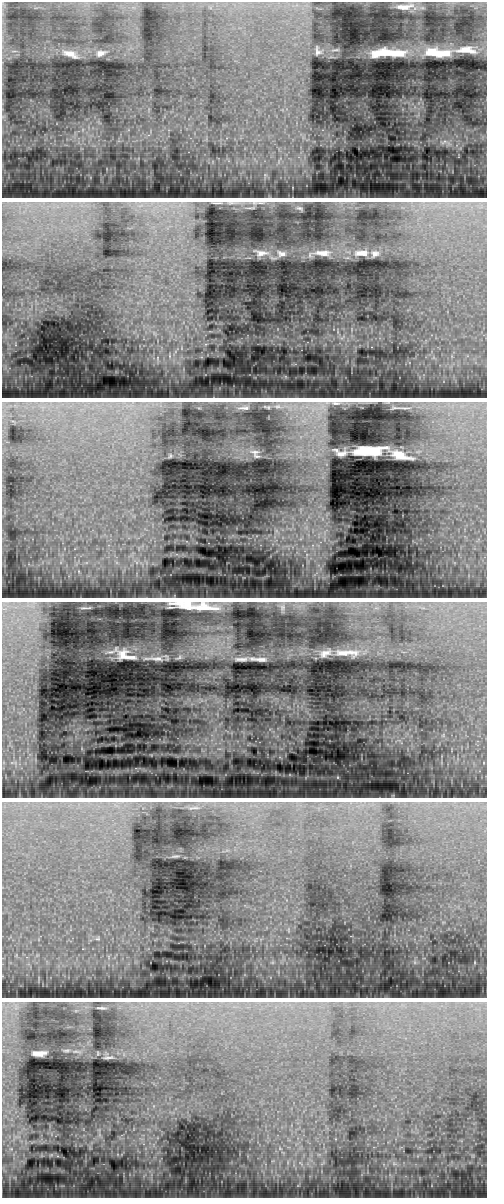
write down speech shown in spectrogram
မြတ်စွာဘုရားရဲ့တရားကိုအစစ်ပေါက်တယ်ချ အဲမြတ်စွာဘုရားရောသူပိုင်တဲ့တရားဟုတ်ပါဘူးဟုတ်ဘူးအခုမြတ်စွာဘုရားပြန်ပြောလိုက်တယ်ဒီကနခနော်ဒီကနခကပြောတယ်ဘေဝါဒမှာတက်တယ်ဒါပေမဲ့အဲ့ဒီဘယ်ဝါဒမှမသိမနစ်သက်ဘူးဆိုတော့ဝါဒကိုဘယ်မနစ်သက်ဘူးလားစကနိုင်ဘူးလားဟမ်ဟုတ်ပါဘူးဒီကနေ့ကနှိတ်ကိုတာဟုတ်ပါဘူးအဲ့ဘာမှန်တရား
